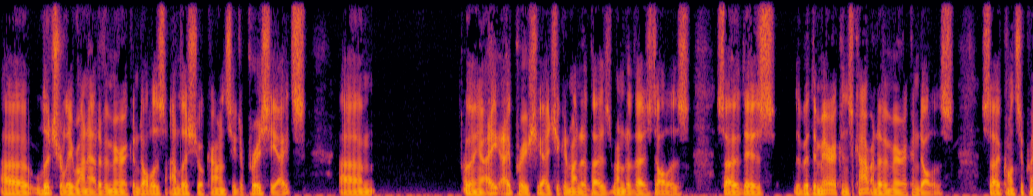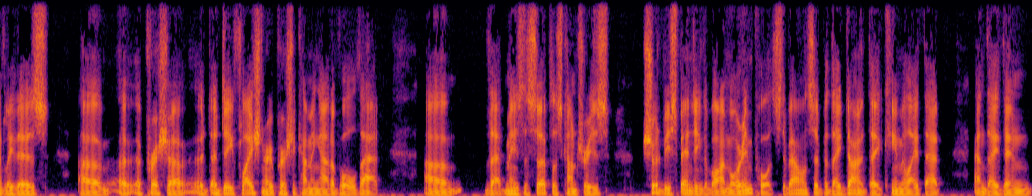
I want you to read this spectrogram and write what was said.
uh, literally run out of American dollars unless your currency depreciates. Um, well, you know, appreciates. You can run to those run to those dollars. So there's but the Americans can't run out of American dollars. So consequently, there's um, a, a, pressure, a, a, deflationary pressure coming out of all that. Um, that means the surplus countries should be spending to buy more imports to balance it, but they don't. They accumulate that and they then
